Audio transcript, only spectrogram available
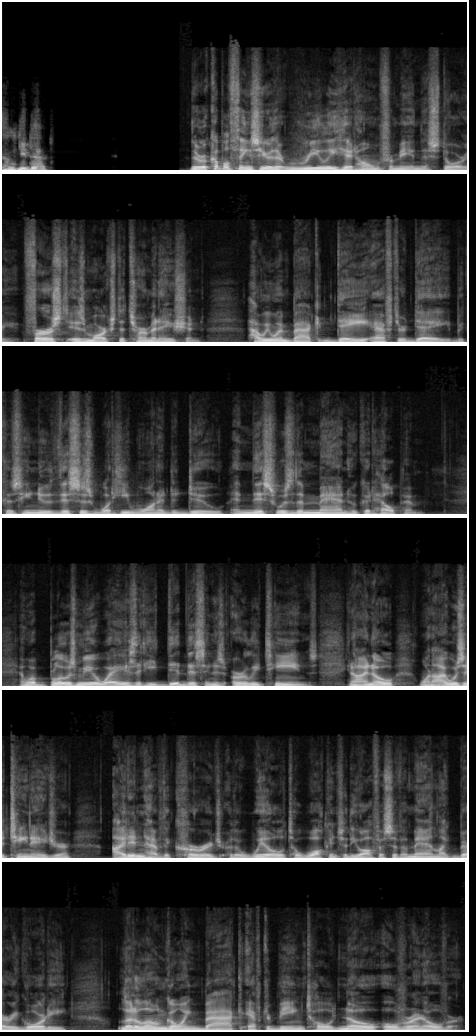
and he did there are a couple things here that really hit home for me in this story. First is Mark's determination, how he went back day after day because he knew this is what he wanted to do and this was the man who could help him. And what blows me away is that he did this in his early teens. You know, I know when I was a teenager, I didn't have the courage or the will to walk into the office of a man like Berry Gordy, let alone going back after being told no over and over.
